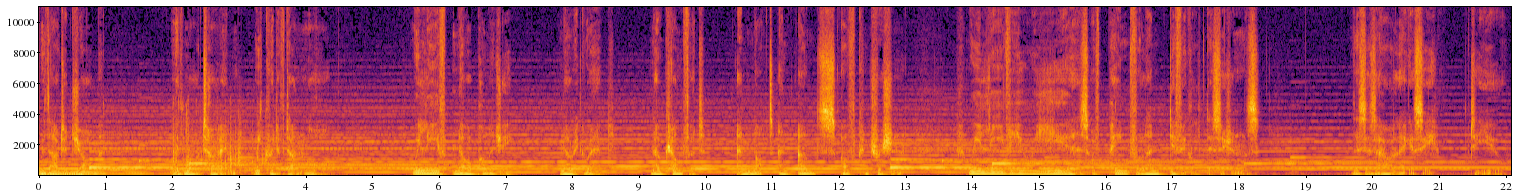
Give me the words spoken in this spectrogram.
without a job. With more time, we could have done more. We leave no apology, no regret, no comfort, and not an ounce of contrition. We leave you years of painful and difficult decisions. This is our legacy to you.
